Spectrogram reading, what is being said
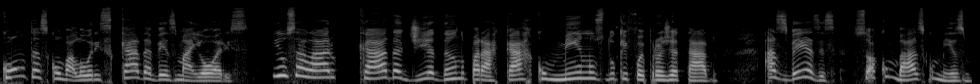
Contas com valores cada vez maiores e o salário cada dia dando para arcar com menos do que foi projetado. Às vezes, só com básico mesmo.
